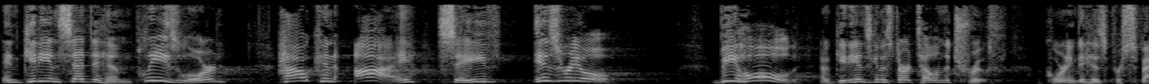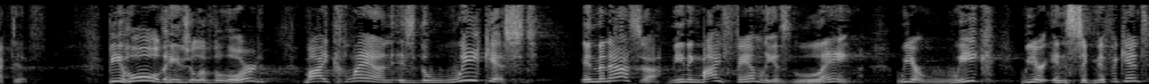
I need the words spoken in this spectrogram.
And Gideon said to him, Please, Lord, how can I save Israel? Behold, now Gideon's going to start telling the truth according to his perspective. Behold, angel of the Lord, my clan is the weakest in Manasseh, meaning my family is lame. We are weak. We are insignificant.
